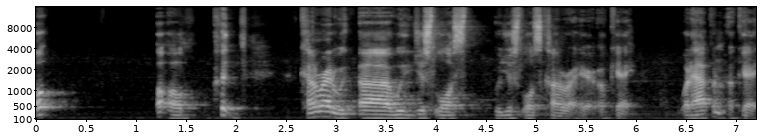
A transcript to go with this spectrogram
Oh, uh oh, Conrad, we, uh, we just lost. We just lost Conrad here. Okay, what happened? Okay.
